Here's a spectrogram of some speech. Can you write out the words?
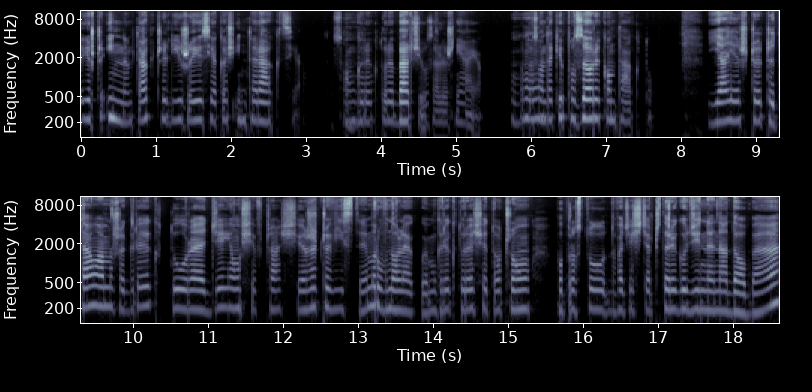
jeszcze innym, tak? Czyli, że jest jakaś interakcja są mhm. gry, które bardziej uzależniają. Bo to są mhm. takie pozory kontaktu. Ja jeszcze czytałam, że gry, które dzieją się w czasie rzeczywistym, równoległym, gry, które się toczą po prostu 24 godziny na dobę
